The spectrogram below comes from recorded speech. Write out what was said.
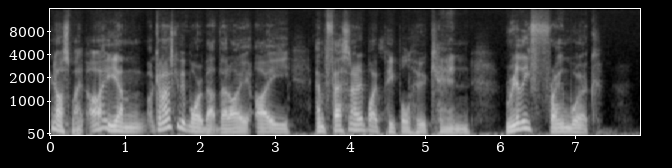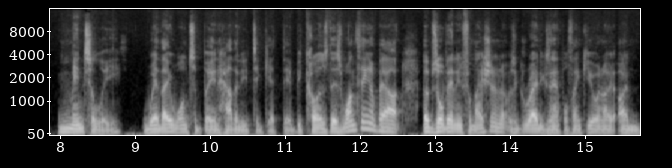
Nice, mate. I um, can I ask you a bit more about that. I I am fascinated by people who can really framework mentally where they want to be and how they need to get there. Because there's one thing about absorbing information, and it was a great example. Thank you. And I, I'm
